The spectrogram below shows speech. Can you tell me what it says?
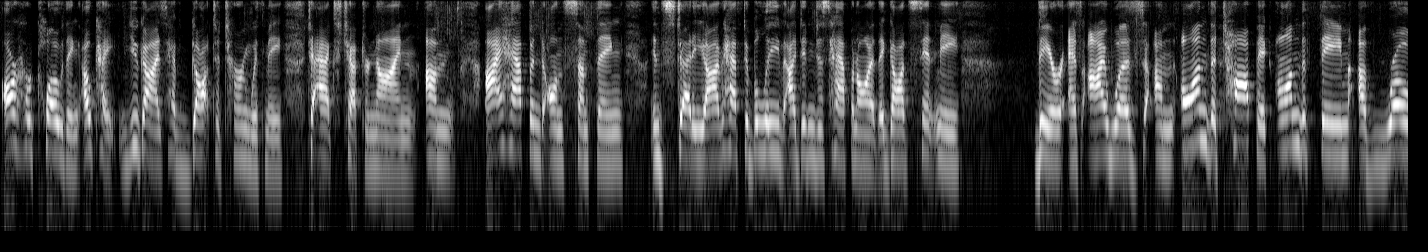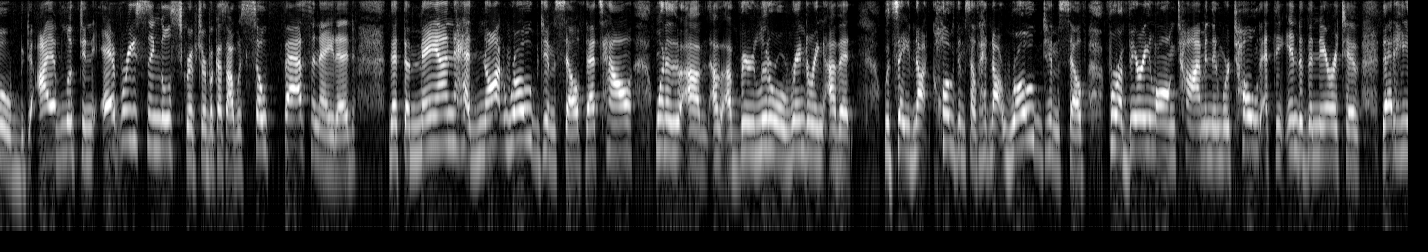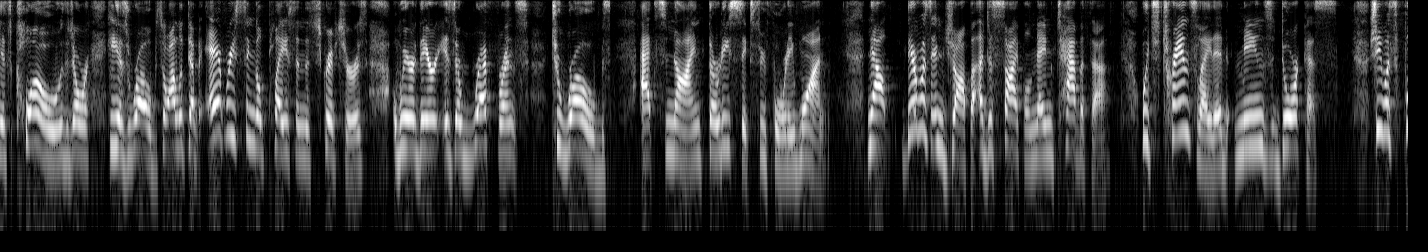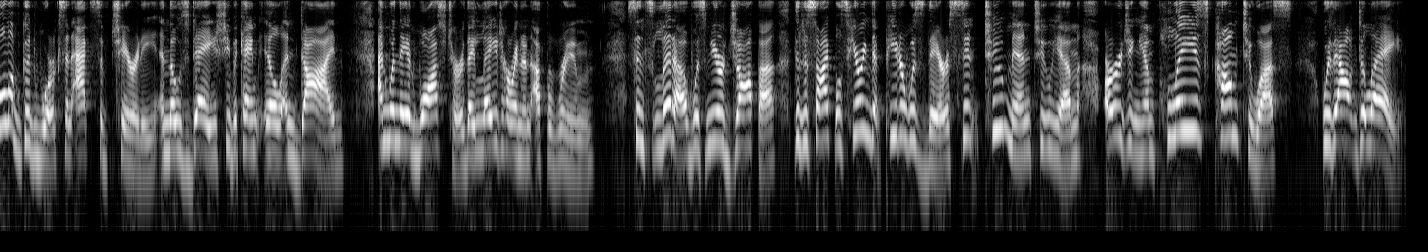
are her clothing. Okay, you guys have got to turn with me to Acts chapter 9. Um, I happened on something in study. I have to believe I didn't just happen on it, that God sent me there as I was um, on the topic, on the theme of robed. I have looked in every single scripture because I was so fascinated that the man had not robed himself. That's how one of the, um, a, a very literal rendering of it would say not clothed himself, had not robed himself for a very long time. And then we're told at the end of the narrative that he is clothed or he is robed. So I looked up every single place in the scriptures where there is a reference to robes. Acts 9 36 through 41. Now, there was in Joppa a disciple named Tabitha, which translated means Dorcas. She was full of good works and acts of charity. In those days, she became ill and died. And when they had washed her, they laid her in an upper room. Since Lydda was near Joppa, the disciples, hearing that Peter was there, sent two men to him, urging him, Please come to us without delay.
